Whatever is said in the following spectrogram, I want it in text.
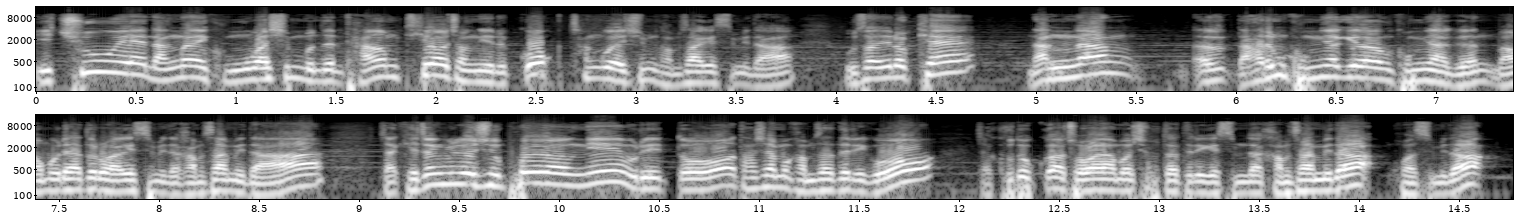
이 추후에 낭낭이 궁금하신 분들은 다음 티어 정리를 꼭 참고해 주시면 감사하겠습니다. 우선 이렇게 낭낭 나- 나름 공략이라는 공략은 마무리하도록 하겠습니다. 감사합니다. 자 계정 빌려주신 포효 형님 우리 또 다시 한번 감사드리고 자 구독과 좋아요 한 번씩 부탁드리겠습니다. 감사합니다. 고맙습니다.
